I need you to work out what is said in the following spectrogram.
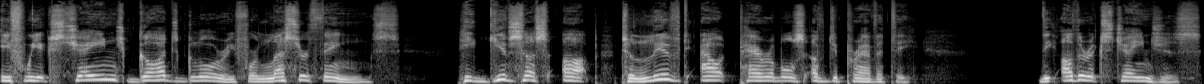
If we exchange God's glory for lesser things, He gives us up to lived out parables of depravity. The other exchanges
